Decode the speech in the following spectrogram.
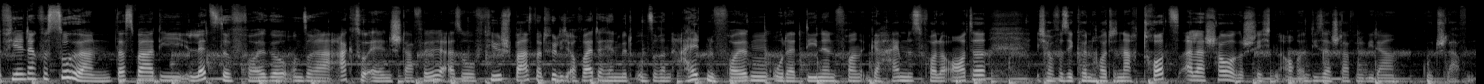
vielen Dank fürs Zuhören. Das war die letzte Folge unserer aktuellen Staffel. Also viel Spaß natürlich auch weiterhin mit unseren alten Folgen oder denen von Geheimnisvolle Orte. Ich hoffe, Sie können heute Nacht trotz aller Schauergeschichten auch in dieser Staffel wieder gut schlafen.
